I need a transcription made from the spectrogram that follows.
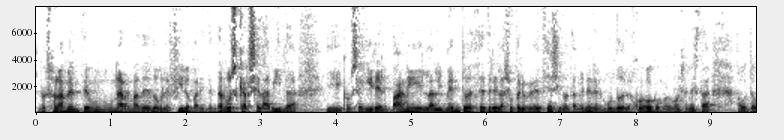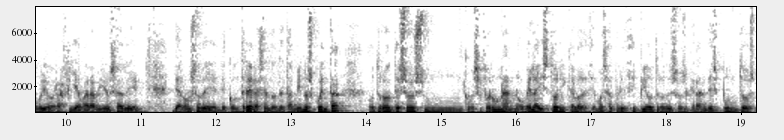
no solamente un, arma de doble filo para intentar buscarse la vida y conseguir el pan y el alimento, etcétera, y la supervivencia, sino también en el mundo del juego, como vemos en esta autobiografía maravillosa de, Alonso de, Contreras, en donde también nos cuenta otro de esos, mm, como si fuera una novela histórica, lo decíamos al principio, otro de esos grandes puntos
